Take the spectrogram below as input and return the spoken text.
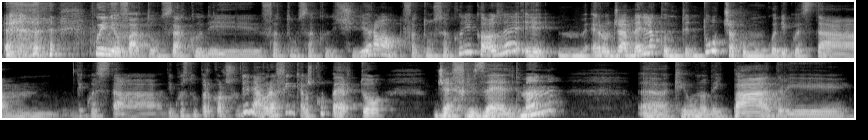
Quindi ho fatto un sacco di, fatto un sacco di CD-ROM, ho fatto un sacco di cose e mh, ero già bella contentuccia comunque di, questa, mh, di, questa, di questo percorso di laurea finché ho scoperto Jeffrey Zeldman, eh, che è uno dei padri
